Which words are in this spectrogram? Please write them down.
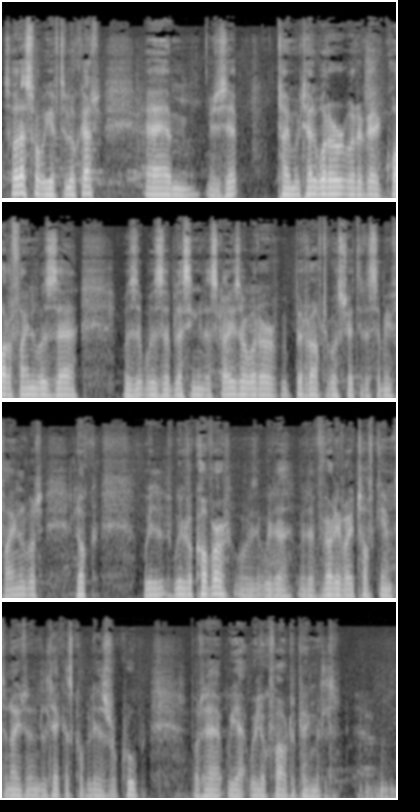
So that's what we have to look at. Um, as time will tell whether whether the quarter final was uh, was it was a blessing in disguise or whether we're better off to go straight to the semi final. But look, we'll we'll recover with, a with a very very tough game tonight, and it'll take us a couple of days to recoup. But uh, we yeah, we look forward to playing Midleton.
